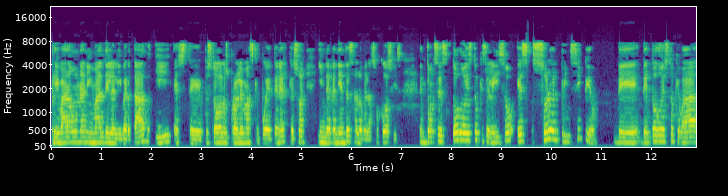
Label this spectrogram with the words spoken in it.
privar a un animal de la libertad y este, pues todos los problemas que puede tener, que son independientes a lo de la zoocosis. Entonces, todo esto que se le hizo es solo el principio de, todo esto que va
